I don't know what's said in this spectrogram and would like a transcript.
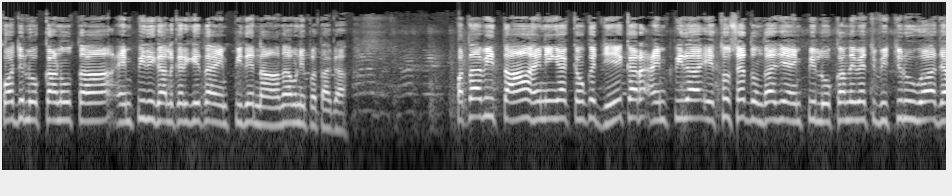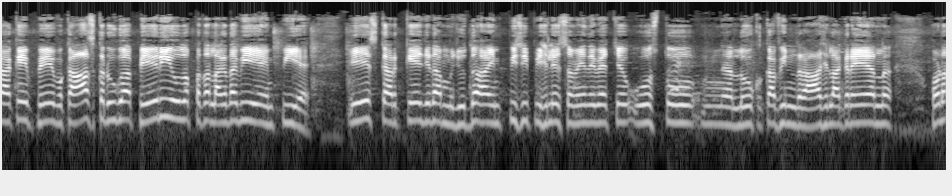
ਕੁਝ ਲੋਕਾਂ ਨੂੰ ਤਾਂ ਐਮਪੀ ਦੀ ਗੱਲ ਕਰੀਏ ਤਾਂ ਐਮਪੀ ਦੇ ਨਾਂ ਦਾ ਵੀ ਨਹੀਂ ਪਤਾਗਾ। ਪਤਾ ਵੀ ਤਾਂ ਹੈ ਨਹੀਂਗਾ ਕਿਉਂਕਿ ਜੇਕਰ ਐਮਪੀ ਦਾ ਇੱਥੋਂ ਸਿੱਧ ਹੁੰਦਾ, ਜੇ ਐਮਪੀ ਲੋਕਾਂ ਦੇ ਵਿੱਚ ਵਿਚਰੂਗਾ, ਜਾ ਕੇ ਫੇਰ ਵਿਕਾਸ ਕਰੂਗਾ, ਫੇਰ ਹੀ ਉਹਦਾ ਪਤਾ ਲੱਗਦਾ ਵੀ ਇਹ ਐਮਪੀ ਹੈ। ਇਸ ਕਰਕੇ ਜਿਹੜਾ ਮੌਜੂਦਾ ਐਮਪੀ ਸੀ ਪਿਛਲੇ ਸਮੇਂ ਦੇ ਵਿੱਚ ਉਸ ਤੋਂ ਲੋਕ ਕਾਫੀ ਨਾਰਾਜ਼ ਲੱਗ ਰਹੇ ਹਨ। ਹੁਣ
